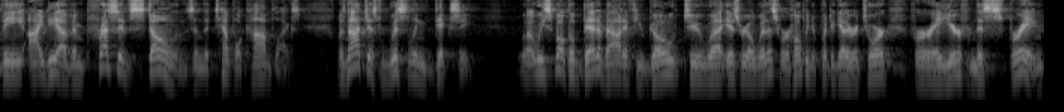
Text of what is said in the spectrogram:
the idea of impressive stones in the temple complex was not just whistling Dixie well, we spoke a bit about if you go to uh, Israel with us, we're hoping to put together a tour for a year from this spring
